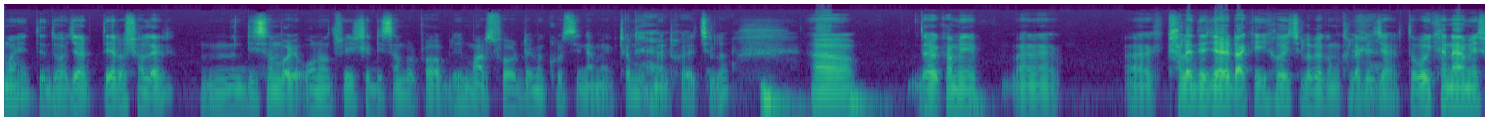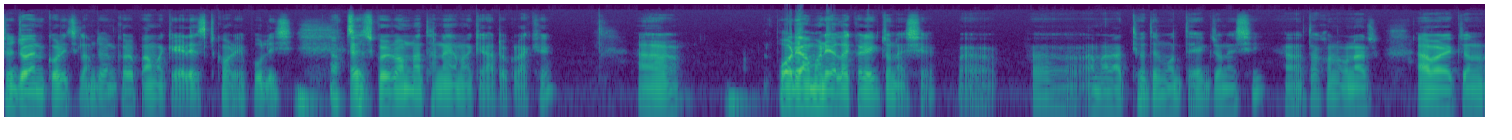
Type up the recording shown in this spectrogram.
সময় দু হাজার তেরো সালের ডিসেম্বরে উনত্রিশে December probably march for democracy নামে একটা মুভমেন্ট হয়েছিল। আহ, যাই হোক আমি মানে খালেদা জিয়ার ডাকেই হয়েছিল বেগম খালেদা জিয়ার। তো ওইখানে আমি এসে জয়েন করেছিলাম। জয়েন করার পর আমাকে অ্যারেস্ট করে পুলিশ আচ্ছা। অ্যারেস্ট করে রমনা থানায় আমাকে আটক রাখে। পরে আমার এলাকার একজন এসে আমার আত্মীয়দের মধ্যে একজন এসে তখন ওনার আবার একজন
